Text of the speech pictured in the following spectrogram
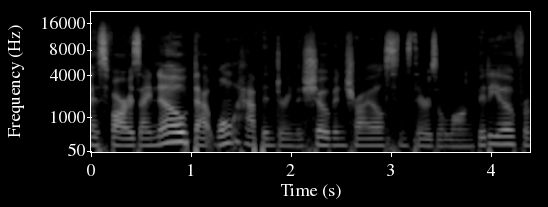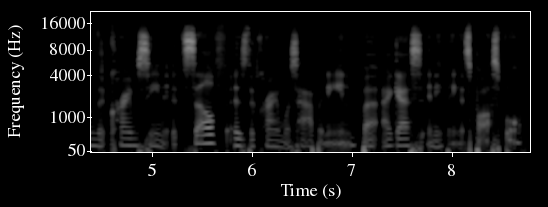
As far as I know, that won't happen during the Chauvin trial since there is a long video from the crime scene itself as the crime was happening, but I guess anything is possible.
